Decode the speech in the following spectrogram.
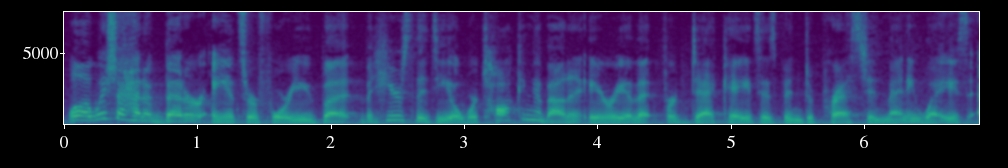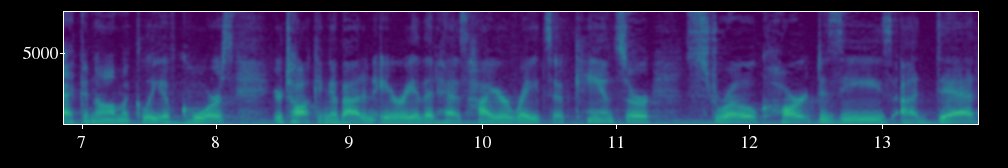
Well, I wish I had a better answer for you, but but here's the deal. We're talking about an area that for decades has been depressed in many ways, economically, of mm -hmm. course. You're talking about an area that has higher rates of cancer, stroke, heart disease, uh, death.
